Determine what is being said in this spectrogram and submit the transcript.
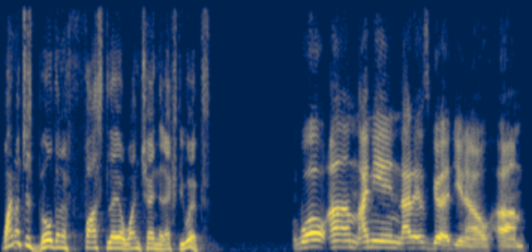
Why not just build on a fast layer one chain that actually works? Well, um, I mean that is good, you know. Um,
